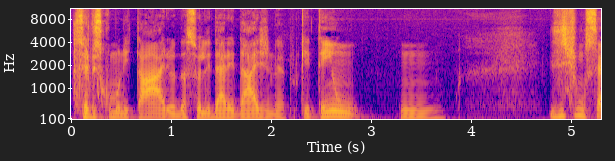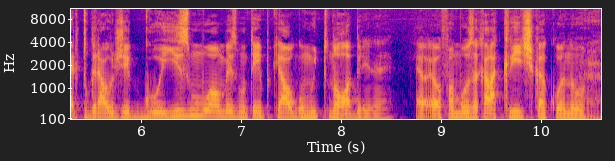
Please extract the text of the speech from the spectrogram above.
serviço comunitário, da solidariedade, né? Porque tem um, um, Existe um certo grau de egoísmo ao mesmo tempo que é algo muito nobre, né? É, é o famoso aquela crítica quando, é.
